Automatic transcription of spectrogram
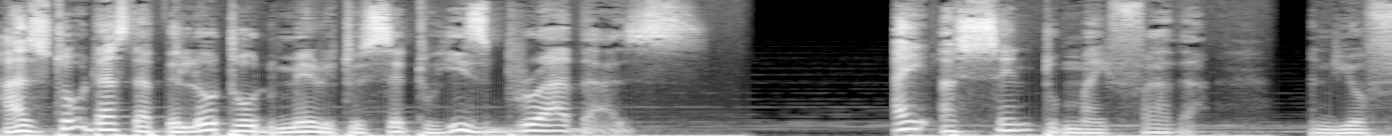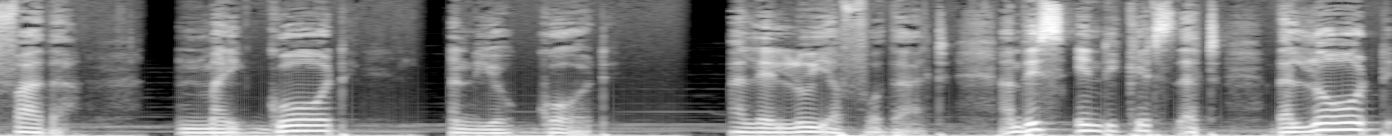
has told us that the Lord told Mary to say to his brothers, I ascend to my Father and your Father, and my God and your God. Hallelujah for that. And this indicates that the Lord,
